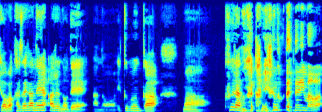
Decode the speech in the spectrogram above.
今日は風がね、あるので、あの、幾分か、まあ、クーラーの中にいるのでね、今は。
